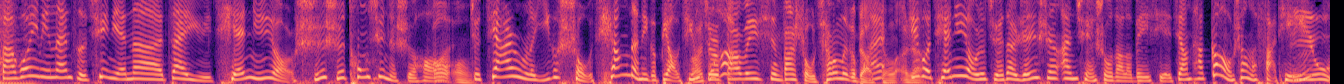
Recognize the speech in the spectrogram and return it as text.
法国一名男子去年呢，在与前女友实时通讯的时候啊，哦哦就加入了一个手枪的那个表情啊，符就是发。微信发手枪那个表情了。哎结果前女友就觉得人身安全受到了威胁，将他告上了法哎庭。呦，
